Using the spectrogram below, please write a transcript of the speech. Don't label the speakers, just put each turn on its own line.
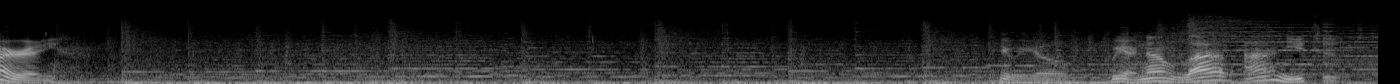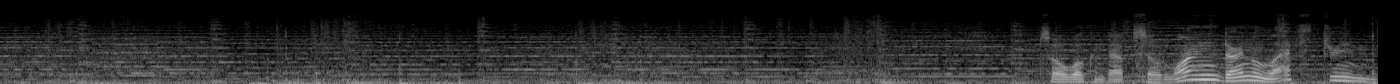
Alrighty. Here we go. We are now live on YouTube. So welcome to episode 1 during the live stream.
